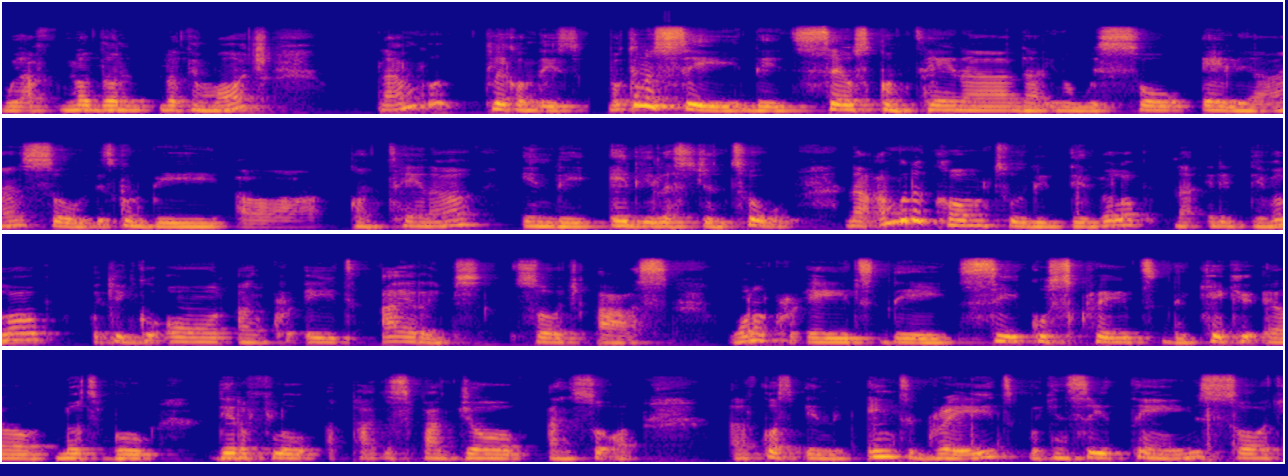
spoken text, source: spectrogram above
we have not done nothing much. Now I'm going to click on this. We're going to see the sales container that you know we saw earlier. So this is going to be our container in the ADLS Gen 2. Now I'm going to come to the develop. Now in the develop, we can go on and create items such as want to create the SQL script, the KQL notebook, data flow, Apache Spark job, and so on. And of course, in integrate, we can see things such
